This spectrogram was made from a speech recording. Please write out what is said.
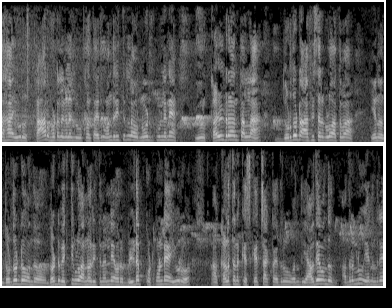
ಸಹ ಇವರು ಸ್ಟಾರ್ ಹೋಟೆಲ್ಗಳಲ್ಲಿ ಉಳ್ಕೊಳ್ತಾ ಇದ್ರು. ಒಂದು ರೀತಿಯಲ್ಲಿ ಅವ್ರು ನೋಡಿದ ಕೂಡಲೇ ಇವರು ಕಳ್ಳರ ಅಂತಲ್ಲ ದೊಡ್ಡ ದೊಡ್ಡ ಆಫೀಸರ್ಗಳು ಅಥವಾ ಏನು ದೊಡ್ಡ ದೊಡ್ಡ ಒಂದು ದೊಡ್ಡ ವ್ಯಕ್ತಿಗಳು ಅನ್ನೋ ರೀತಿಯಲ್ಲಿ ಅವರು ಬಿಲ್ಡಪ್ ಕೊಟ್ಕೊಂಡೇ ಇವರು ಕಳ್ಳತನಕ್ಕೆ ಸ್ಕೆಚ್ ಆಗ್ತಾ ಇದ್ರು. ಒಂದು ಯಾವುದೇ ಒಂದು ಅದರಲ್ಲೂ ಏನಂದರೆ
